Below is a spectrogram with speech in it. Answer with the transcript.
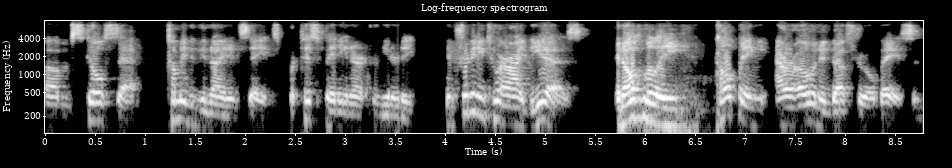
um, skill set coming to the United States, participating in our community, contributing to our ideas, and ultimately helping our own industrial base. And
